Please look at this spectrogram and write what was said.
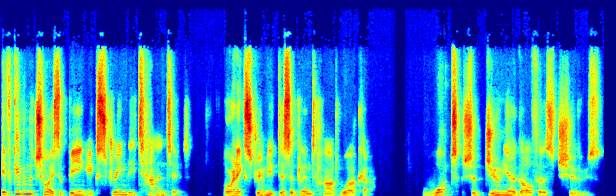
if given the choice of being extremely talented or an extremely disciplined hard worker, what should junior golfers choose?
